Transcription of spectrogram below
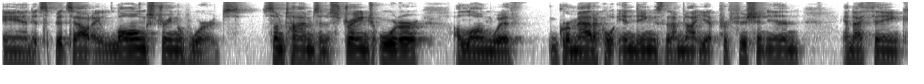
and it spits out a long string of words, sometimes in a strange order, along with grammatical endings that I'm not yet proficient in, and I think,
